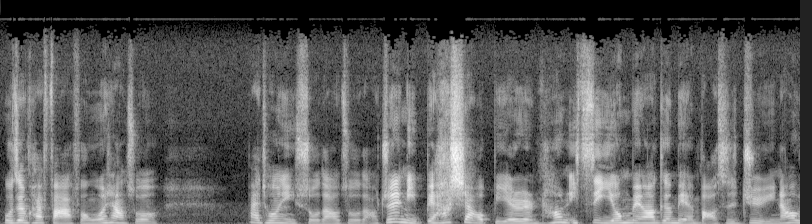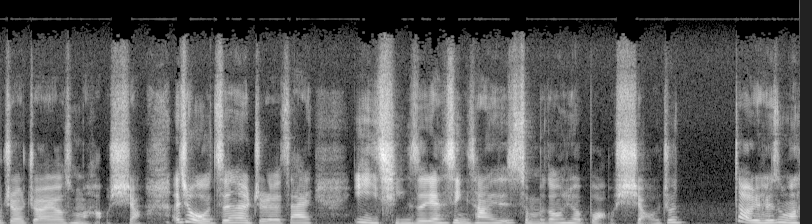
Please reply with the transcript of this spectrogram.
我真的快发疯，我想说。拜托你说到做到，就是你不要笑别人，然后你自己又没有跟别人保持距离，然后我觉得觉得有什么好笑？而且我真的觉得在疫情这件事情上，什么东西都不好笑，就到底有什么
